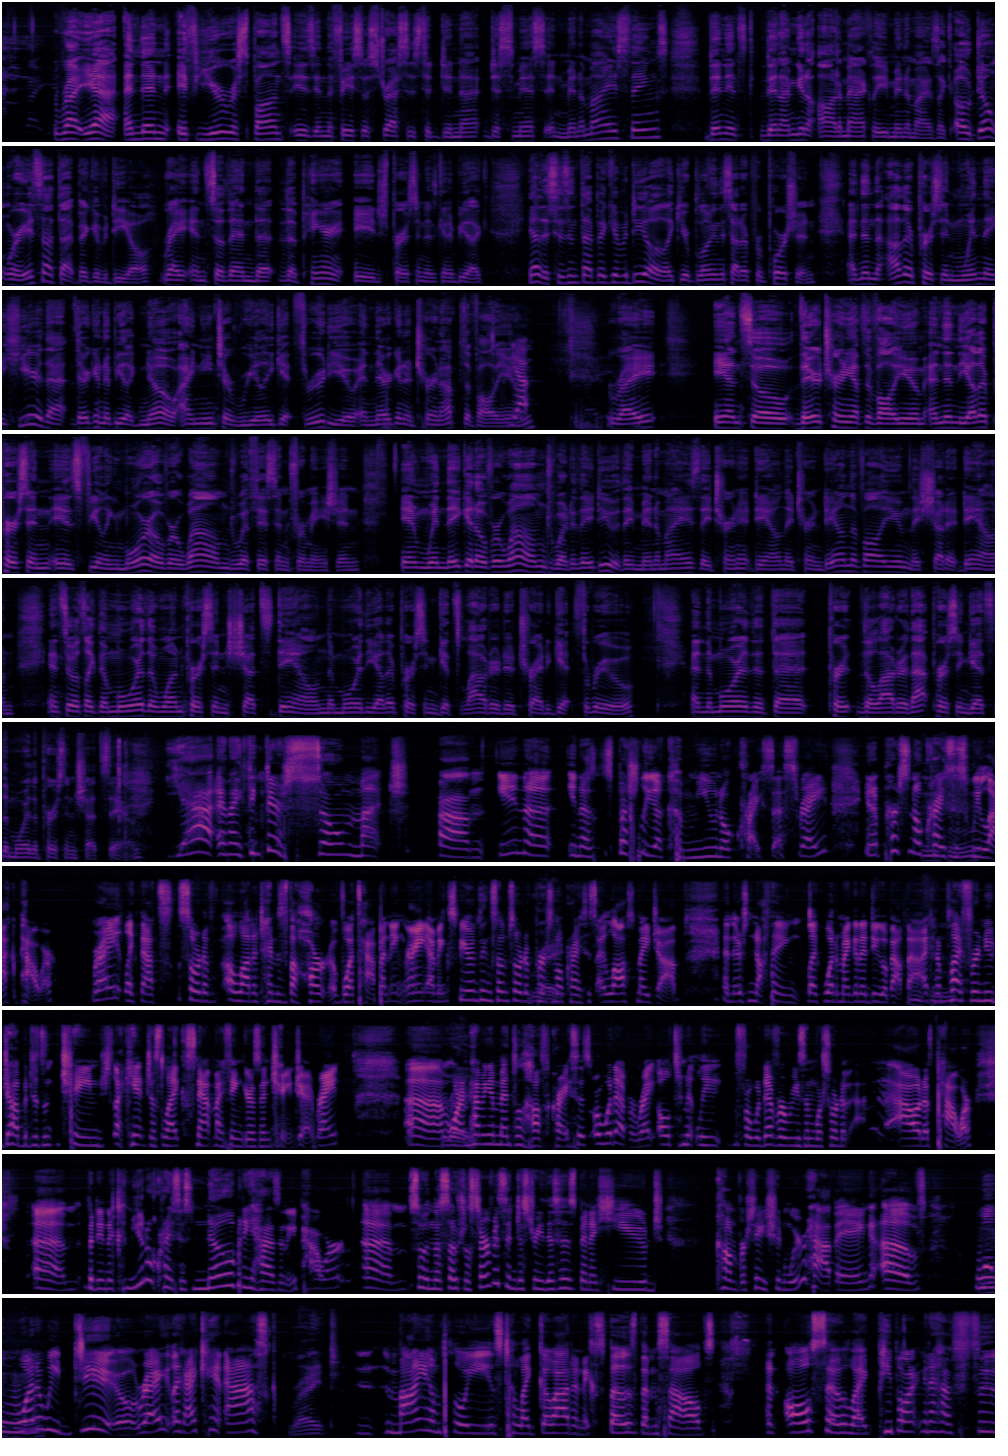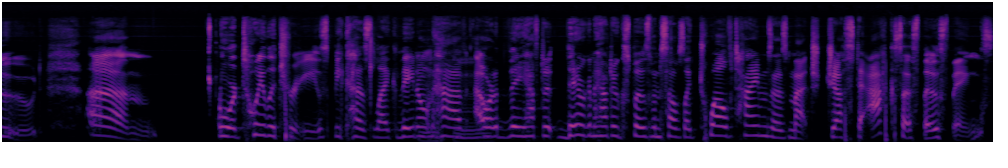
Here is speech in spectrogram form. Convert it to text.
Right, yeah. And then if your response is in the face of stress is to deny, dismiss and minimize things, then it's then I'm going to automatically minimize like, "Oh, don't worry, it's not that big of a deal." Right? And so then the the parent aged person is going to be like, "Yeah, this isn't that big of a deal. Like you're blowing this out of proportion." And then the other person when they hear that, they're going to be like, "No, I need to really get through to you." And they're going to turn up the volume. Yeah. Right? And so they're turning up the volume, and then the other person is feeling more overwhelmed with this information. And when they get overwhelmed, what do they do? They minimize, they turn it down, they turn down the volume, they shut it down. And so it's like the more the one person shuts down, the more the other person gets louder to try to get through. And the more that that per, the louder that person gets, the more the person shuts down. Yeah, and I think there's so much um, in a in a especially a communal crisis, right? In a personal crisis, mm-hmm. we lack power right? Like that's sort of a lot of times the heart of what's happening, right? I'm experiencing some sort of personal right. crisis. I lost my job and there's nothing like what am I going to do about that? Mm-hmm. I can mm-hmm. apply for a new job it doesn't change. I can't just like snap my fingers and change it, right? Um, right. or I'm having a mental health crisis or whatever, right? Ultimately, for whatever reason, we're sort of out of power. Um, but in a communal crisis, nobody has any power. Um, so in the social service industry, this has been a huge conversation we're having of well mm-hmm. what do mm-hmm. we do right like i can't ask right my employees to like go out and expose themselves and also like people aren't going to have food um or toiletries because like they don't have Mhm. or they have to they're going to have to expose themselves like 12 times as much just to access those things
